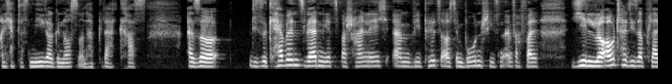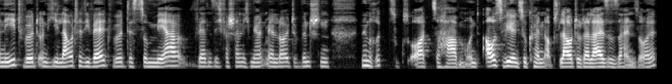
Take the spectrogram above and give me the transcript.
Und ich habe das mega genossen und habe gedacht, krass. Also diese Cabins werden jetzt wahrscheinlich ähm, wie Pilze aus dem Boden schießen, einfach weil je lauter dieser Planet wird und je lauter die Welt wird, desto mehr werden sich wahrscheinlich mehr und mehr Leute wünschen, einen Rückzugsort zu haben und auswählen zu können, ob es laut oder leise sein soll.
